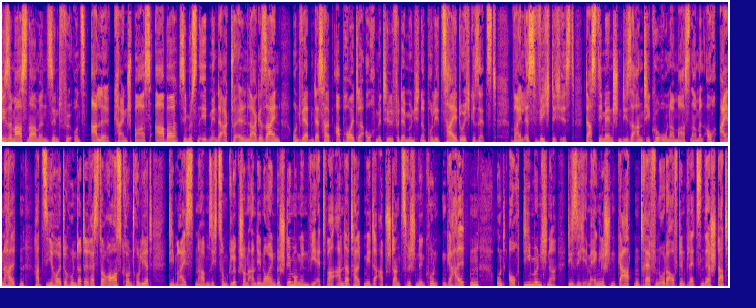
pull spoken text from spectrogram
Diese Maßnahmen sind für uns alle kein Spaß, aber sie müssen eben in der aktuellen Lage sein und werden deshalb ab heute auch mit Hilfe der Münchner Polizei durchgesetzt, weil es wichtig ist, dass die Menschen diese Anti-Corona-Maßnahmen auch einhalten, hat sie heute hunderte Restaurants kontrolliert. Die meisten haben sich zum Glück schon an die neuen Bestimmungen, wie etwa anderthalb Meter Abstand zwischen den Kunden gehalten und auch die Münchner, die sich im englischen Garten treffen oder auf den Plätzen der Stadt,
